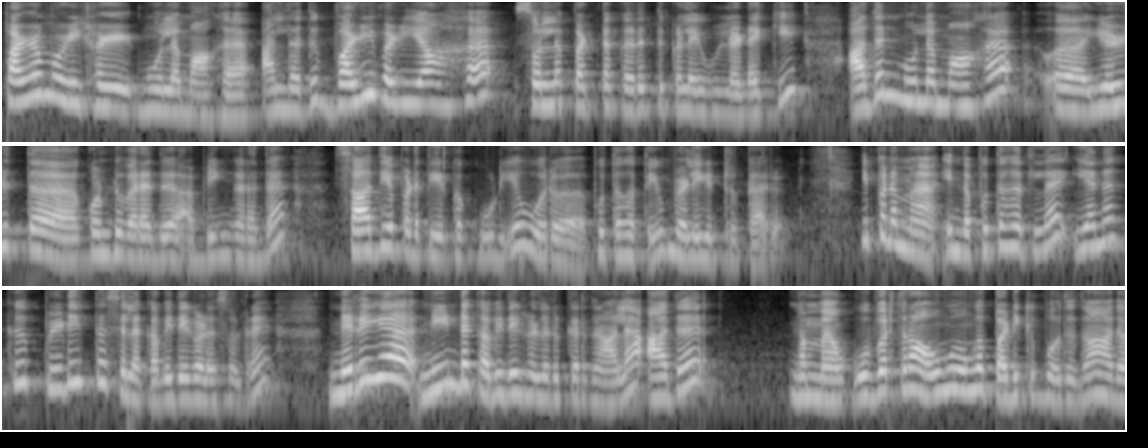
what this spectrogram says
பழமொழிகள் மூலமாக அல்லது வழி வழியாக சொல்லப்பட்ட கருத்துக்களை உள்ளடக்கி அதன் மூலமாக எழுத்த எழுத்தை கொண்டு வரது அப்படிங்கிறத சாத்தியப்படுத்தி இருக்கக்கூடிய ஒரு புத்தகத்தையும் வெளியிட்டிருக்காரு. இப்போ நம்ம இந்த புத்தகத்தில் எனக்கு பிடித்த சில கவிதைகளை சொல்கிறேன் நிறைய நீண்ட கவிதைகள் இருக்கிறதுனால அதை நம்ம ஒவ்வொருத்தரும் அவங்கவுங்க படிக்கும்போது தான் அதை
